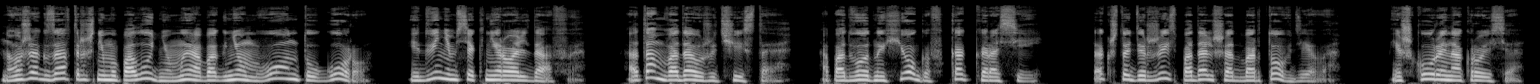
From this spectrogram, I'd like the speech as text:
Но уже к завтрашнему полудню мы обогнем вон ту гору и двинемся к Неруальдафе а там вода уже чистая, а подводных йогов как карасей. Так что держись подальше от бортов, дева. И шкурой накройся.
